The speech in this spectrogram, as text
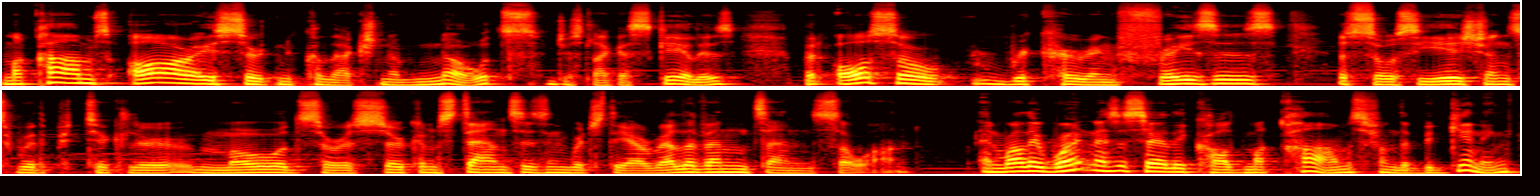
Maqams are a certain collection of notes, just like a scale is, but also recurring phrases, associations with particular modes or circumstances in which they are relevant, and so on. And while they weren't necessarily called maqams from the beginning,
